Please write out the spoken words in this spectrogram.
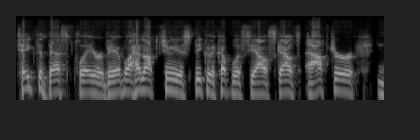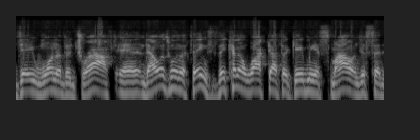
take the best player available. I had an opportunity to speak with a couple of Seattle scouts after day one of the draft. And that was one of the things they kind of walked out there, gave me a smile and just said,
